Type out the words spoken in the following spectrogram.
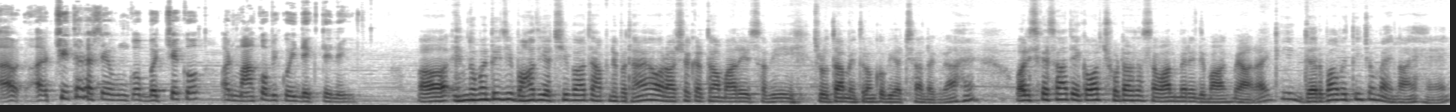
अच्छी तरह से उनको बच्चे को और माँ को भी कोई देखते नहीं। इंदुमती जी बहुत ही अच्छी बात आपने बताया और आशा करता हूँ हमारे सभी श्रोता मित्रों को भी अच्छा लग रहा है। और इसके साथ एक और छोटा सा सवाल मेरे दिमाग में आ रहा है कि गर्भावती जो महिलाएँ हैं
